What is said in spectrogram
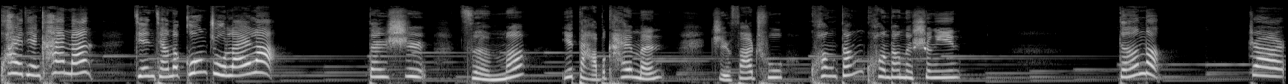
快点开门！坚强的公主来了。但是怎么也打不开门，只发出。哐当哐当的声音。等等，这儿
